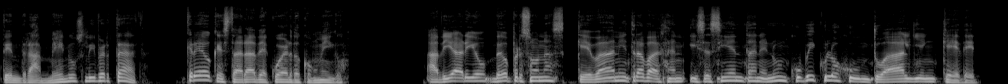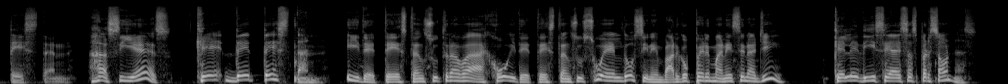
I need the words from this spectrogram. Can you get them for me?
tendrá menos libertad. Creo que estará de acuerdo conmigo. A diario veo personas que van y trabajan y se sientan en un cubículo junto a alguien que detestan. Así es. Que detestan y detestan su trabajo y detestan su sueldo, sin embargo permanecen allí. ¿Qué le dice a esas personas?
